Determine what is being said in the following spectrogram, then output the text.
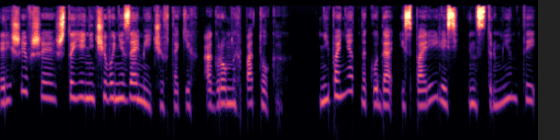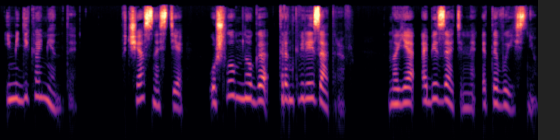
решившая, что я ничего не замечу в таких огромных потоках. Непонятно, куда испарились инструменты и медикаменты. В частности, ушло много транквилизаторов, но я обязательно это выясню.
